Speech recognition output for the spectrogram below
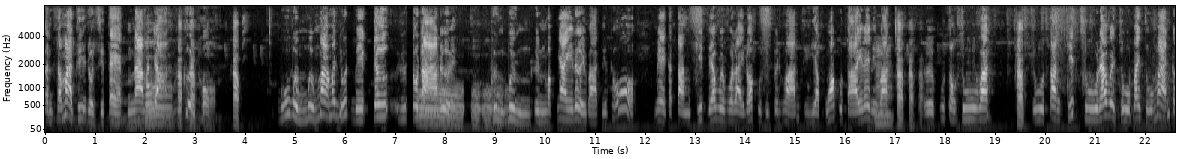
อันสมาธิโดดสิแตกหน้ามันโอ้หยาบครับเคยครับพอครับ บูบึมบึมมามาหยุดเบรกเจออยู่ตัวดาเลย โอ้โอ้โอ้พึ่งบึงขึ้นมักใหญ่เลยบาดนี่โธ่ แม่ก็ตั้งคิดแล้วเว้ยบ่ไรดอกกูสิเป็นหวานสิเหยียบหัวกูตายได้นี่ว่าอืมครับครับครับเออ กูต้องสู้ว่า ครับ สู้ตั้งคิดสู้แล้วเว้ยสู้ไปสู้มาอันก็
